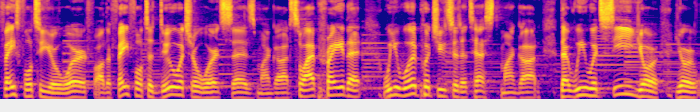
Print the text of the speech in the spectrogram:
faithful to your word, Father, faithful to do what your word says, my God. So I pray that we would put you to the test, my God, that we would see your your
